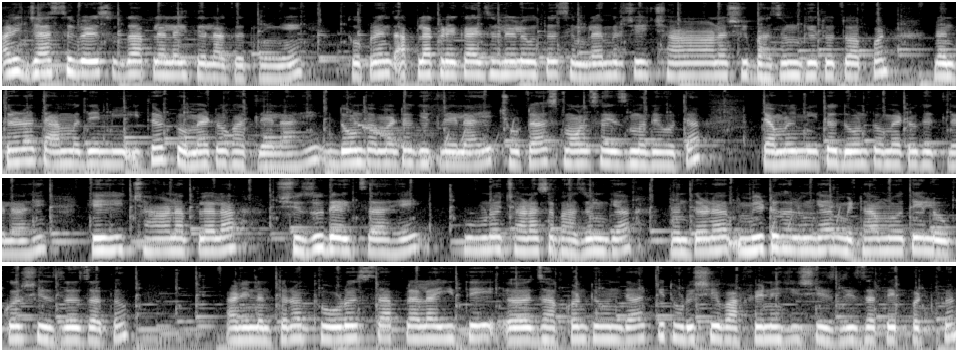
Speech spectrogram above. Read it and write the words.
आणि जास्त वेळसुद्धा आपल्याला इथे लागत नाही आहे तोपर्यंत आपल्याकडे काय झालेलं होतं? सिमला मिरची छान अशी भाजून घेत होतो आपण. नंतर ना त्यामध्ये मी इथं टोमॅटो घातलेला आहे. दोन टोमॅटो घेतलेला आहे. छोट्या स्मॉल साईजमध्ये होत्या. त्यामुळे मी इथं दोन टोमॅटो घेतलेला आहे. हेही छान आपल्याला शिजू द्यायचं आहे. पूर्ण छान असं भाजून घ्या. नंतर ना मीठ घालून घ्या. मिठामुळे ते लवकर शिजलं जातं. आणि नंतर ना थोडंसं आपल्याला इथे झाकण ठेवून द्या की थोडीशी वाफेने ही शिजली जाते पटकन.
